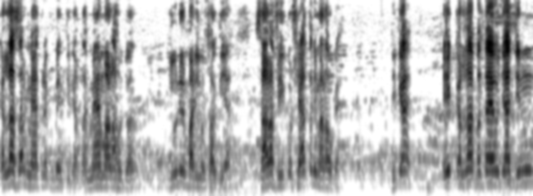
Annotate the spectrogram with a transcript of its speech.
ਕੱਲਾ ਸਰ ਮੈਂ ਤੁਹਾਨੂੰ ਇੱਕ ਬੇਨਤੀ ਕਰਦਾ ਮੈਂ ਮਾੜਾ ਹੋ ਜਾਵਾਂ। ਯੂਨੀਅਨ ਮਾੜੀ ਹੋ ਸਕਦੀ ਹੈ ਸਾਰਾ ਫਰੀਦਕੋਟ ਸ਼ਹਿਰ ਤਾਂ ਨਹੀਂ ਮਾੜਾ ਹੋ ਗਿਆ। ਠੀਕ ਹੈ ਇਹ ਕੱਲਾ ਬੰਦਾ ਇਹੋ ਜਿਹਾ ਜਿਹਨੂੰ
